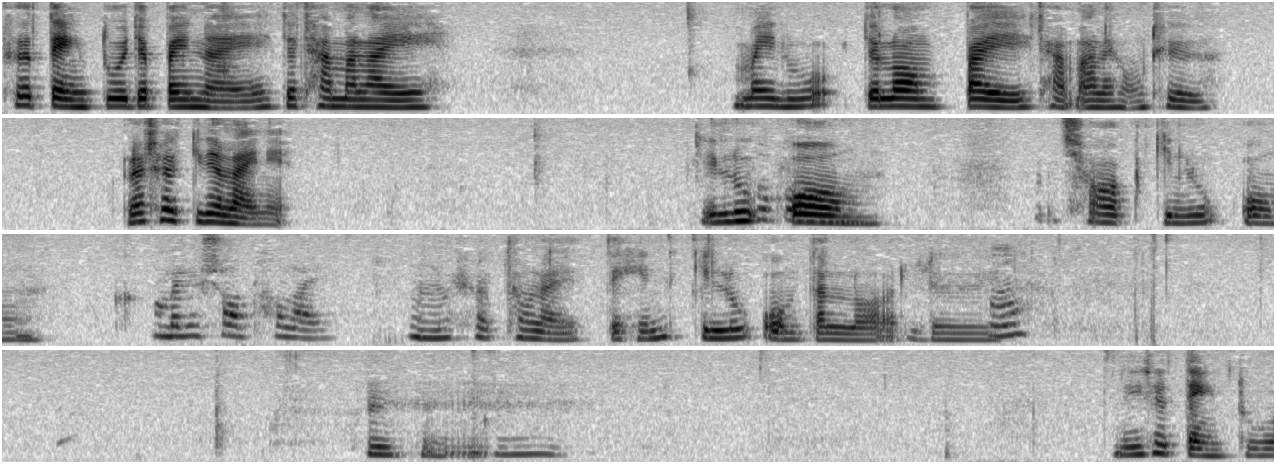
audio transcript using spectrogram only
เธอแต่งตัวจะไปไหนจะทำอะไร ไม่รู้จะลองไปทำอะไรของเธอ แล้วเธอกินอะไรเนี่ยกินลูกอม ชอบกินลูกอม ไม่ได้ชอบเท่าไหร่อืม ไม่ชอบเท่าไหร่ แต่เห็นกินลูกอมตลอดเลยอืมอือหือ นี่เธอแต่งตัว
